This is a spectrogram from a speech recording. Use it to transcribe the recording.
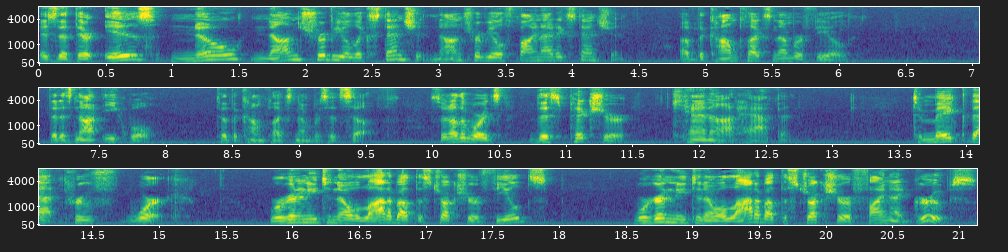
is that there is no non-trivial extension, non-trivial finite extension of the complex number field that is not equal to the complex numbers itself. So in other words, this picture cannot happen. To make that proof work, we're going to need to know a lot about the structure of fields. We're going to need to know a lot about the structure of finite groups.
